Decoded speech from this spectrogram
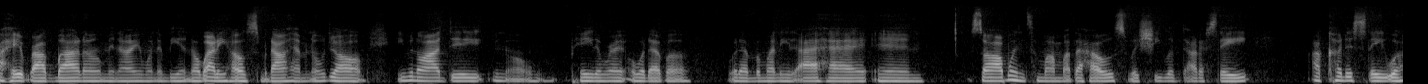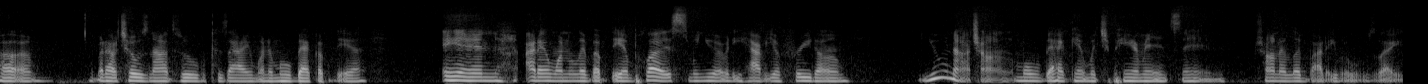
I hit rock bottom and I didn't want to be in nobody's house without having no job. Even though I did, you know, pay the rent or whatever whatever money that I had. And so I went to my mother's house where she lived out of state. I could have stayed with her, but I chose not to because I didn't want to move back up there. And I didn't want to live up there. Plus, when you already have your freedom, you're not trying to move back in with your parents and trying to live by the rules. Like,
